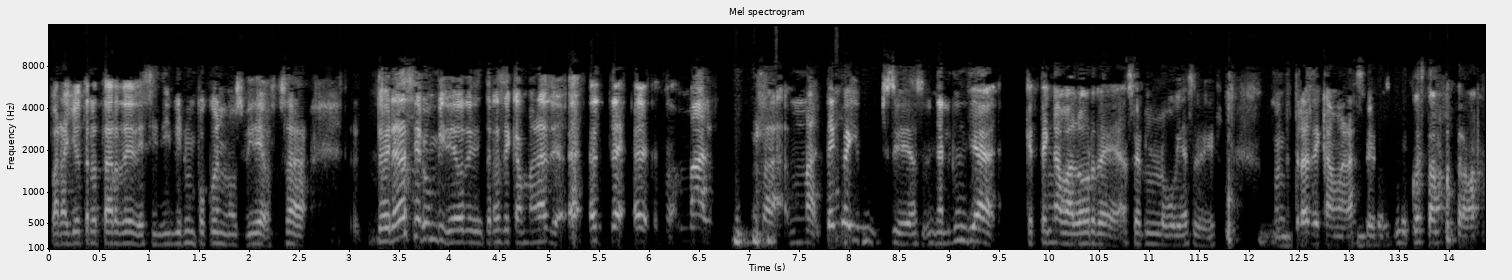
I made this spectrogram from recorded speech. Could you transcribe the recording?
para yo tratar de decidir un poco en los videos. O sea, debería hacer un video de detrás de cámara de, eh, eh, eh, mal. O sea, mal. Tengo ahí muchos videos. En algún día que tenga valor de hacerlo, lo voy a subir detrás de cámaras, pero me cuesta mucho trabajo.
